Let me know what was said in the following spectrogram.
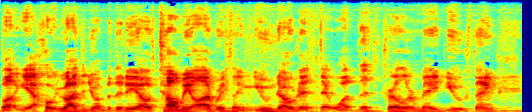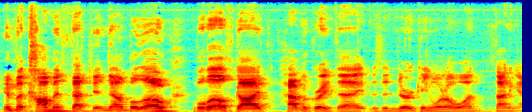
But yeah, hope you guys enjoyed the video. Tell me everything you noticed and what this trailer made you think in the comment section down below. Well, else, guys, have a great day. This is Nerd King 101 signing out.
